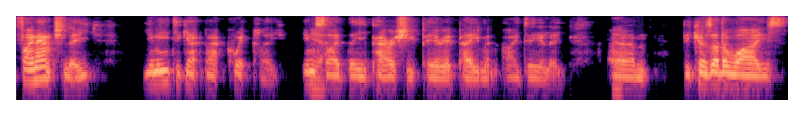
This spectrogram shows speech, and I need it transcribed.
financially, you need to get back quickly inside yeah. the parachute period payment, ideally. Yeah. Um, because otherwise,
